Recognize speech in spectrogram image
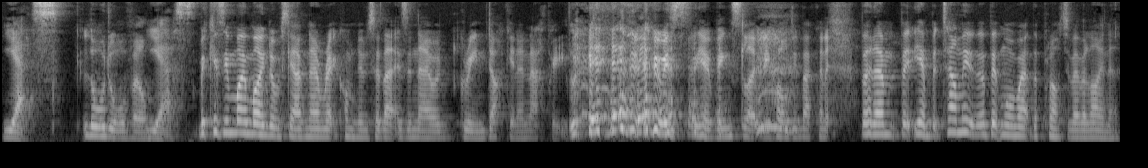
Yes. Lord Orville? Yes. Because in my mind, obviously, I've now retconned him, so that is a now a green duck in a nappy who is you know being slightly holding back on it. But um, but yeah, but tell me a bit more about the plot of Evelina.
